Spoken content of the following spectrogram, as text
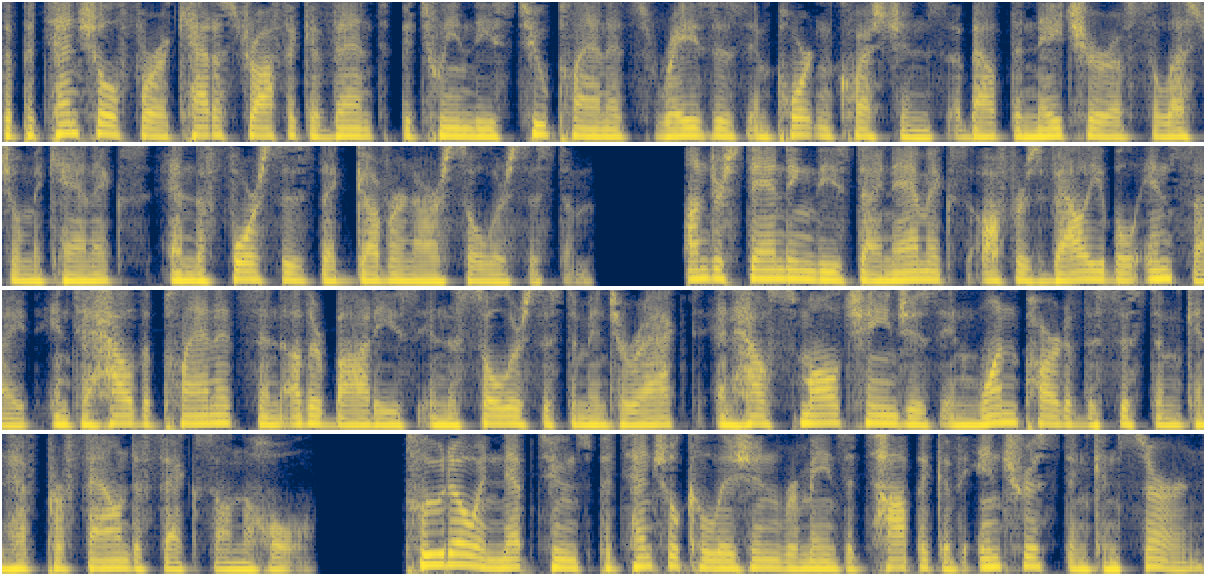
The potential for a catastrophic event between these two planets raises important questions about the nature of celestial mechanics and the forces that govern our solar system. Understanding these dynamics offers valuable insight into how the planets and other bodies in the solar system interact and how small changes in one part of the system can have profound effects on the whole. Pluto and Neptune's potential collision remains a topic of interest and concern,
